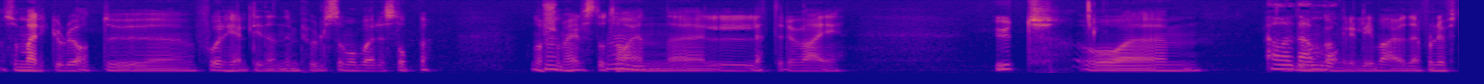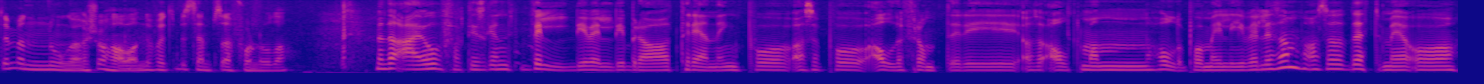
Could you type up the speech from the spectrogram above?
Så merker du at du eh, får hele tiden en impuls om å bare stoppe. Når som Mm. helst, og ta Mm. en eh, lettere vei ut. Og um, Ja, noen ganger i livet er jo det fornuftig, men noen ganger så har man jo faktisk bestemt seg for noe da. men det er jo faktisk en veldig, veldig bra trening på, altså på alle fronter i altså alt man holder på med i livet, liksom. Altså dette med å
